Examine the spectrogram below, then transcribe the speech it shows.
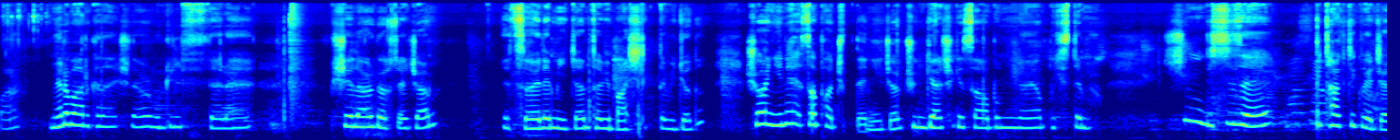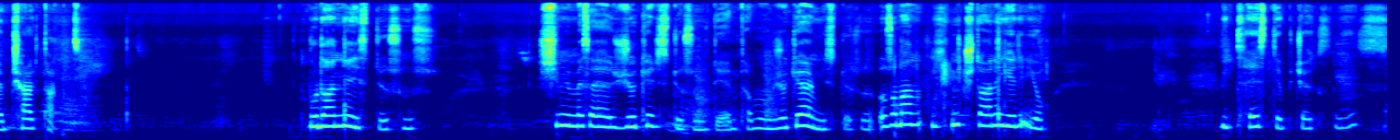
Var. Merhaba arkadaşlar. Bugün sizlere bir şeyler göstereceğim. E, söylemeyeceğim tabi başlıkta videoda. Şu an yine hesap açıp deneyeceğim. Çünkü gerçek hesabımla yapmak istemiyorum. Şimdi size bir taktik vereceğim. Çark taktiği. Buradan ne istiyorsunuz? Şimdi mesela Joker istiyorsunuz diyelim. Tamam Joker mi istiyorsunuz? O zaman 3 tane geri yok. Bir test yapacaksınız.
